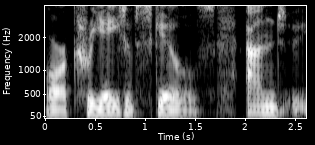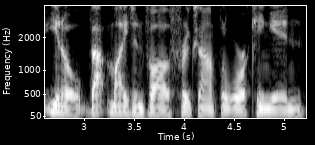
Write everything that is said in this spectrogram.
or creative skills. And, you know, that might involve, for example, working in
